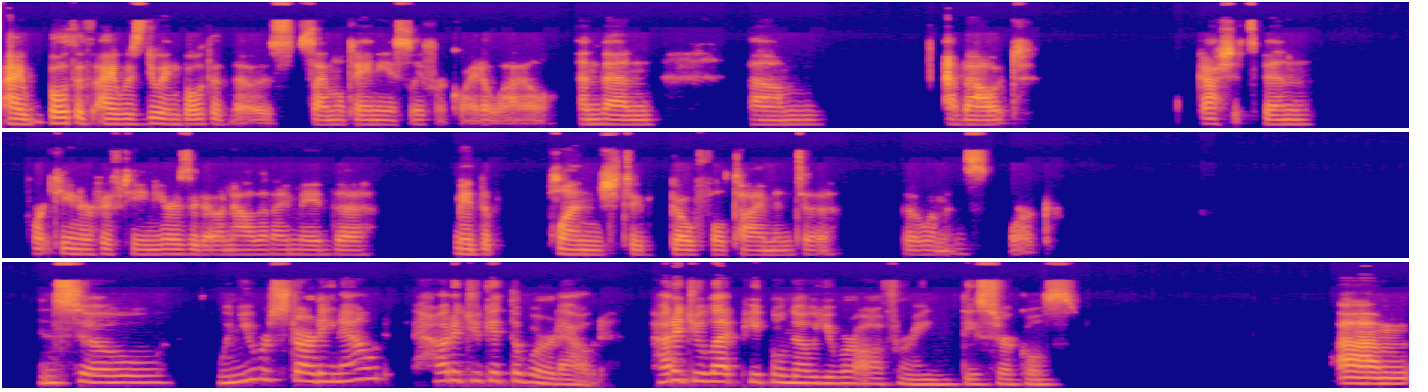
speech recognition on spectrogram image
I both of I was doing both of those simultaneously for quite a while, and then um, about, gosh, it's been 14 or 15 years ago now that I made the made the plunge to go full time into the women's work. And so when you were starting out, how did you get the word out? How did you let people know you were offering these circles? Um,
